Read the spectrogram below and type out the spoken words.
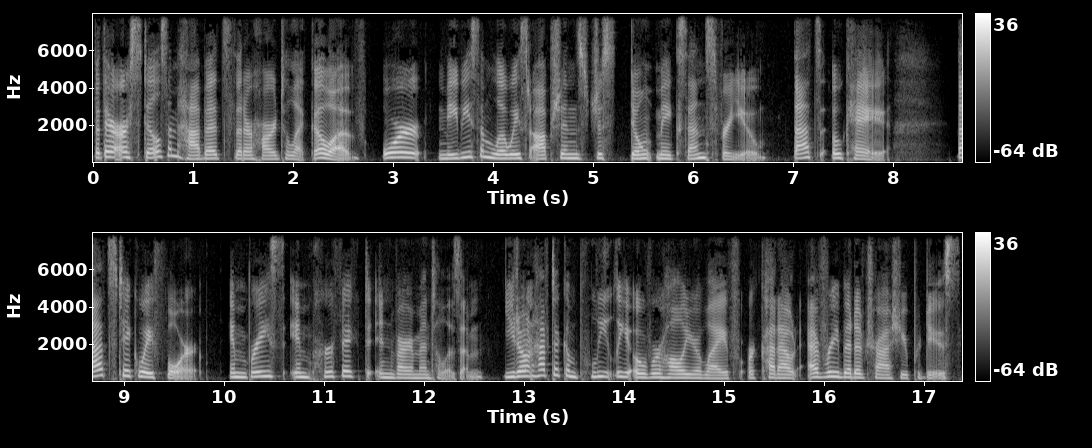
But there are still some habits that are hard to let go of, or maybe some low waste options just don't make sense for you. That's okay. That's takeaway four embrace imperfect environmentalism. You don't have to completely overhaul your life or cut out every bit of trash you produce.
